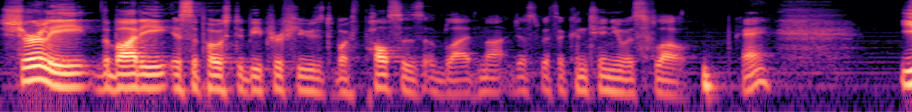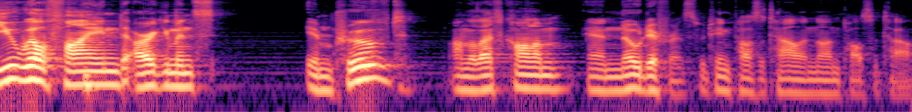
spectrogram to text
Surely the body is supposed to be perfused with pulses of blood, not just with a continuous flow, okay? You will find arguments improved on the left column and no difference between pulsatile and non-pulsatile.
